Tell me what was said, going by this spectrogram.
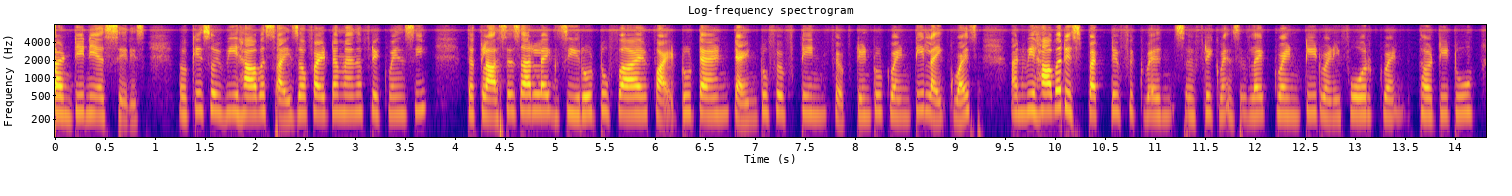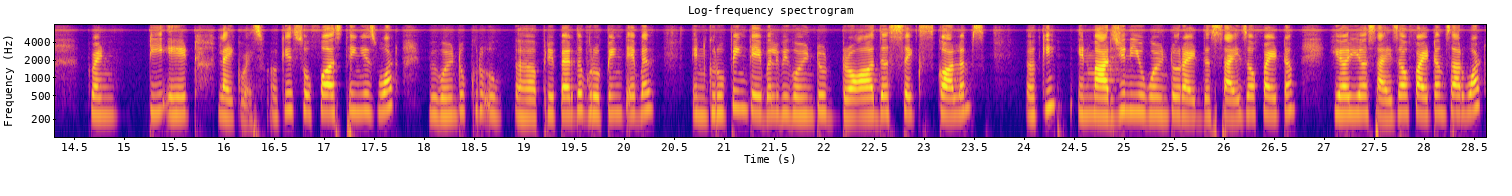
continuous series. Okay so we have a size of item and a frequency. The classes are like 0 to 5 5 to 10 10 to 15 15 to 20 likewise. And we have a respective frequency frequencies like 20 24 20 32 28 likewise. Okay so first thing is what? We're going to uh, prepare the grouping table. In grouping table we're going to draw the six columns okay? In margin you're going to write the size of item. Here your size of items are what?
